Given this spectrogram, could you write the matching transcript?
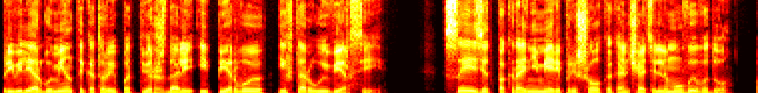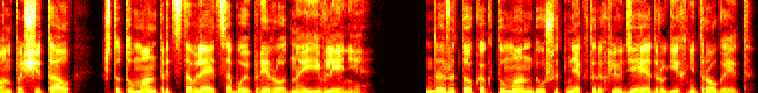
привели аргументы, которые подтверждали и первую, и вторую версии. Сейзид, по крайней мере, пришел к окончательному выводу. Он посчитал, что туман представляет собой природное явление. Даже то, как туман душит некоторых людей, а других не трогает,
